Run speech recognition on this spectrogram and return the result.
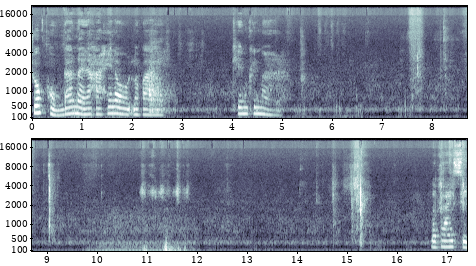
ช่วงผมด้านในนะคะ ให้เราระบายเข้มขึ้นมาระบายสี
